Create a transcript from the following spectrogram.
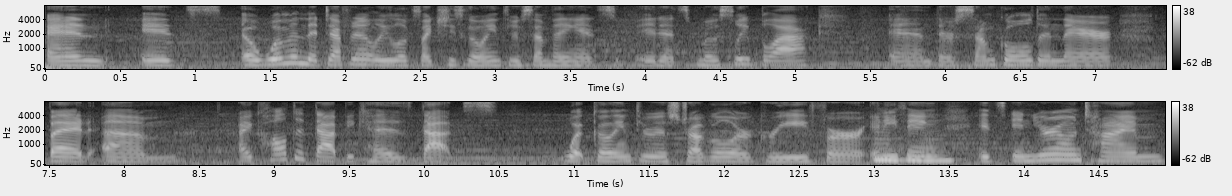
and it's a woman that definitely looks like she's going through something. It's it, it's mostly black, and there's some gold in there, but um, I called it that because that's what going through a struggle or grief or anything. Mhm. It's in your own time.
